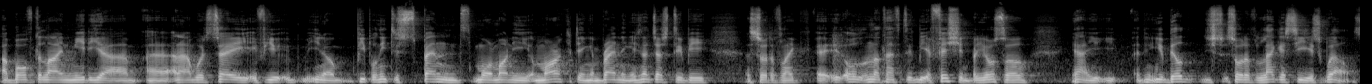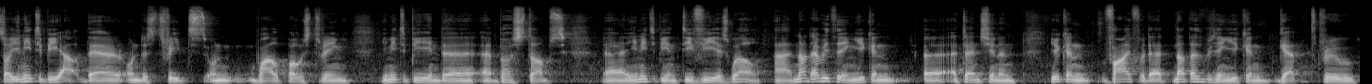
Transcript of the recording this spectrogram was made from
above the line media, uh, and I would say if you you know people need to spend more money on marketing and branding. It's not just to be a sort of like uh, it all not have to be efficient, but you also yeah, you, you, build sort of legacy as well. So you need to be out there on the streets, on wild postering. You need to be in the uh, bus stops. Uh, you need to be on TV as well. Uh, not everything you can uh, attention and you can vie for that. Not everything you can get through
